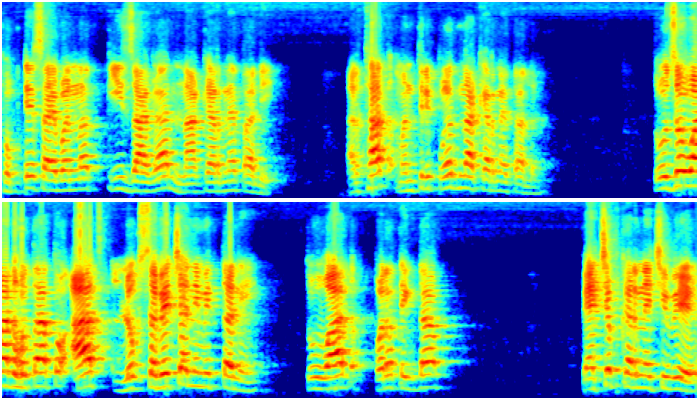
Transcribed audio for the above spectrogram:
थोपटे साहेबांना ती जागा नाकारण्यात आली. अर्थात मंत्रीपद नाकारण्यात आलं. तो जो वाद होता तो आज लोकसभेच्या निमित्ताने तो वाद परत एकदा पॅचअप करण्याची वेळ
